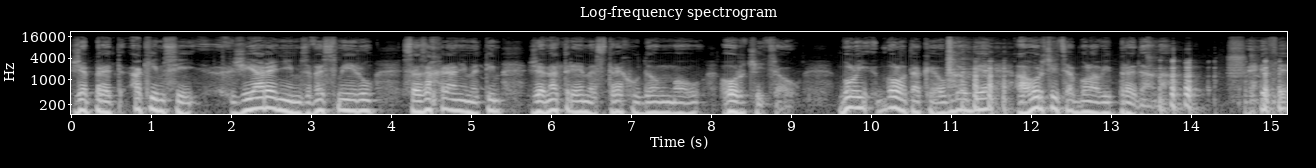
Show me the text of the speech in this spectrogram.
že pred akýmsi žiarením z vesmíru sa zachránime tým, že natrieme strechu domov horčicou. Boli, bolo také obdobie a horčica bola vypredaná. Viete?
